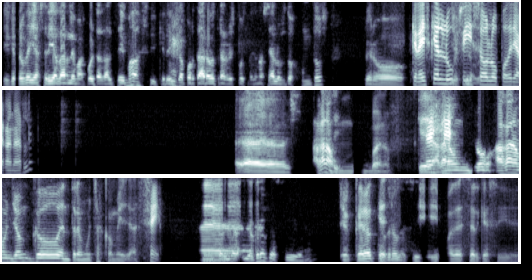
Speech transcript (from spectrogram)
Y creo que ya sería darle más vueltas al tema. Si queréis aportar otra respuesta que no sea los dos juntos, pero ¿Creéis que Luffy solo podría ganarle? eh, Ha ganado Sí. un. Bueno, es que ha ganado un, ha ganado un Yonko entre muchas comillas. Sí. Eh, yo, yo creo que sí, ¿eh? yo creo que, yo creo que sí. puede ser que sí.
